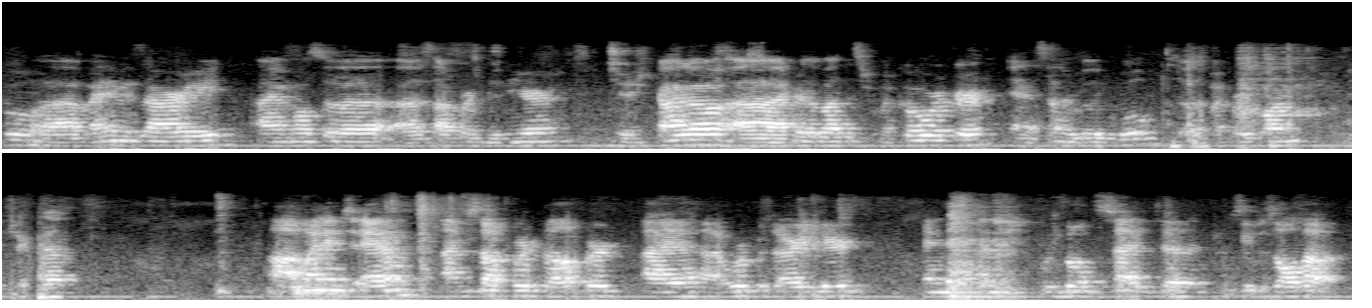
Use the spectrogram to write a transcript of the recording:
Cool. Uh, my name is Ari. I'm also a, a software engineer here in Chicago. Uh, I heard about this from a coworker, and it sounded really cool. So it's my first one. So check it out. Uh, my name's Adam. I'm a software developer. I uh, work with Ari here, and we both decided to see what it was all about.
